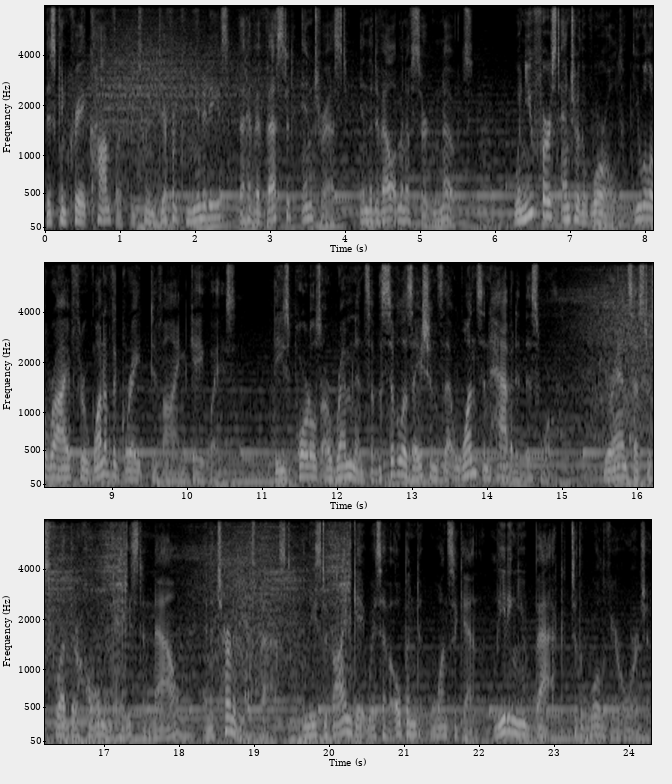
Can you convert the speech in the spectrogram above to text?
This can create conflict between different communities that have a vested interest in the development of certain nodes. When you first enter the world, you will arrive through one of the great divine gateways. These portals are remnants of the civilizations that once inhabited this world. Your ancestors fled their home in haste, and now an eternity has passed, and these divine gateways have opened once again, leading you back to the world of your origin.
